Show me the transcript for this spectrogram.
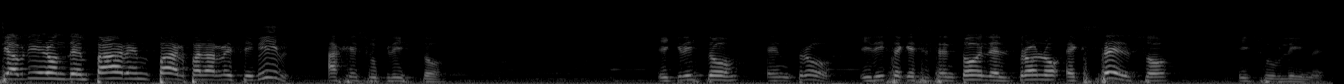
se abrieron de par en par para recibir a Jesucristo. Y Cristo entró y dice que se sentó en el trono excelso y sublime.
